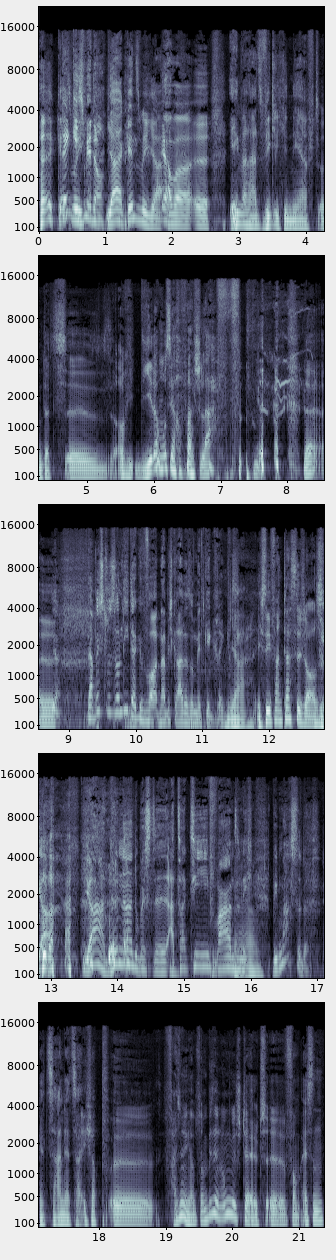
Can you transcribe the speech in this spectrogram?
Ne, kennst Denk ich mir doch. Ja, kennst mich ja. Ja. Aber äh, irgendwann hat es wirklich genervt. Und das, äh, auch, jeder muss ja auch mal schlafen. ne, äh, ja. Da bist du solider geworden, habe ich gerade so mitgekriegt. ich sehe fantastisch aus, Ja, oder? ja, dünner, du bist äh, attraktiv, wahnsinnig. Ja. Wie machst du das? Der Zahn der Zeit. Ich habe, äh, weiß nicht, ich habe so ein bisschen umgestellt vom Essen.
